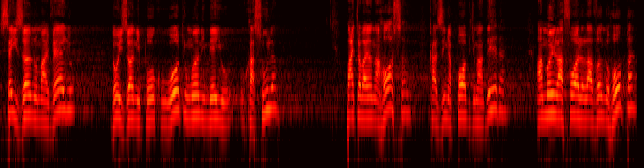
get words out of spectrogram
seis anos mais velho, dois anos e pouco o outro, um ano e meio o caçula. pai trabalhando na roça, casinha pobre de madeira, a mãe lá fora lavando roupa,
